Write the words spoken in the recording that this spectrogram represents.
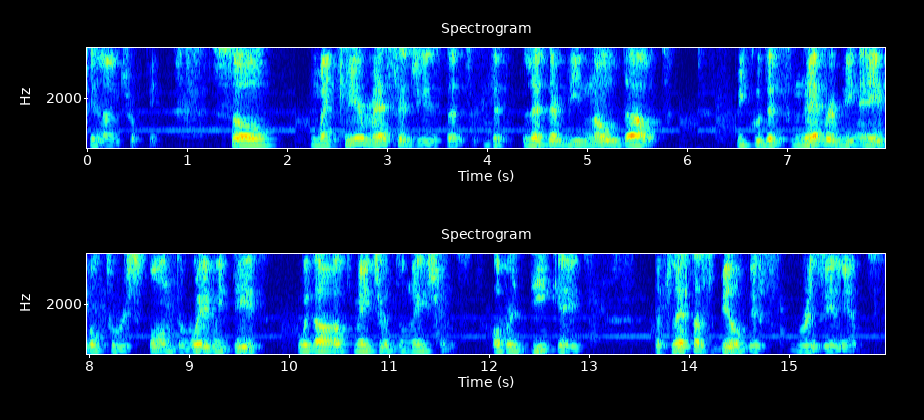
philanthropy. So my clear message is that let there be no doubt we could have never been able to respond the way we did without major donations over decades that let us build this resilience.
